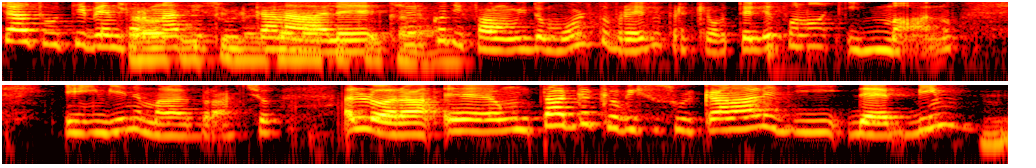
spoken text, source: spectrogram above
Ciao a tutti, bentornati a tutti, sul bentornati canale. sul Cerco canale. di fare un video molto breve perché ho il telefono in mano e mi viene male al braccio. Allora, eh, un tag che ho visto sul canale di Debbie, Mm.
